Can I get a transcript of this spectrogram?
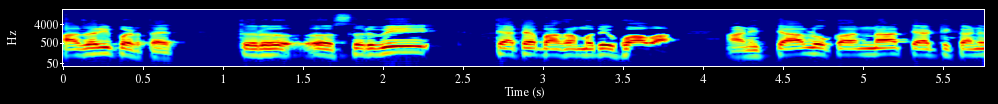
आजारी पडतायत. तर सर्वे त्या त्या भागामध्ये व्हावा आणि त्या लोकांना त्या ठिकाणी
